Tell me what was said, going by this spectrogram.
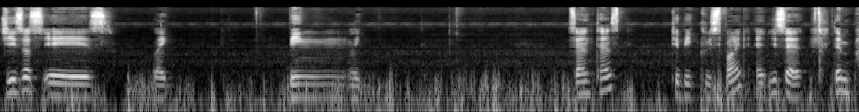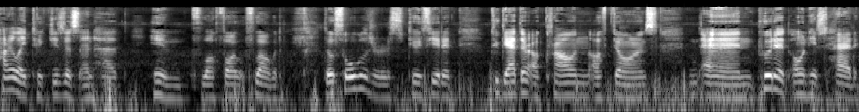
Jesus is like being like sentenced to be crucified. And he said then Pilate took Jesus and had him flogged. The soldiers succeeded to gather a crown of thorns and put it on his head.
